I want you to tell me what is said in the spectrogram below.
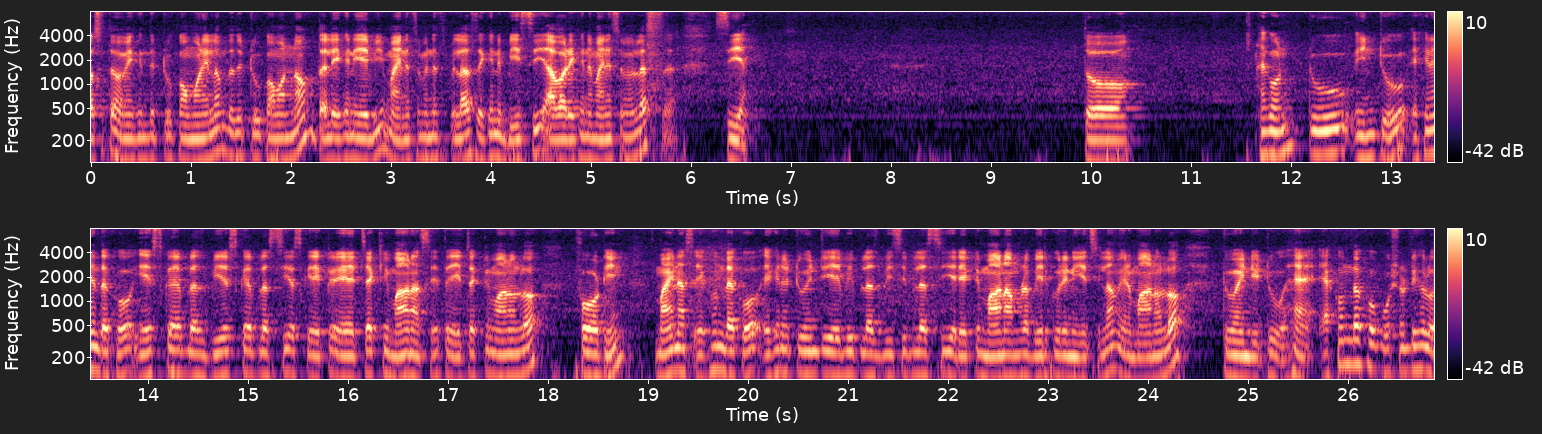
আছে, তো আমি এখান থেকে টু কমন নিলাম। যদি টু কমন নাও, তাহলে এখানে a b minus minus plus এখানে বিসি আবার এখানে মাইনাস প্লাস সি এ তো এখন টু ইন্টু এখানে দেখো a square plus b square plus c square একটা এক্সাক্টলি মান আছে, তো এক্সাক্টলি মান হলো ফোরটিন মাইনাস এখন দেখো, এখানে twenty a b plus bc plus c এর একটি মান আমরা বের করে নিয়েছিলাম, এর মান হলো টোয়েন্টি টু। হ্যাঁ এখন দেখো প্রশ্নটি হলো,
